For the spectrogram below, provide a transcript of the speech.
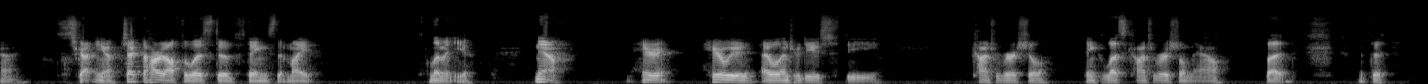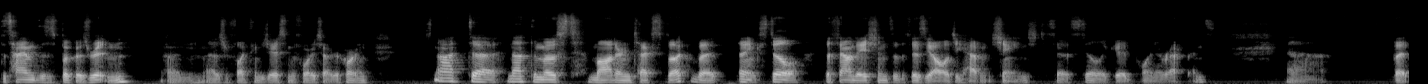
uh, you know, check the heart off the list of things that might limit you. Now, here, here we, I will introduce the controversial, I think less controversial now, but at the, the time this book was written, and I was reflecting to Jason before we started recording, it's not uh, not the most modern textbook, but I think still the foundations of the physiology haven't changed, so it's still a good point of reference. Uh, but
